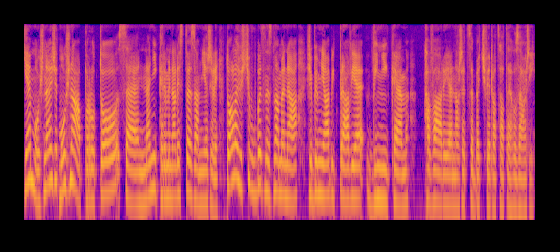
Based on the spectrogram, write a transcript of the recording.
je možné, že možná proto se na ní kriminalisté zaměřili. To ale ještě vůbec neznamená, že by měla být právě vyníkem havárie na řece Bečvě 20. září.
